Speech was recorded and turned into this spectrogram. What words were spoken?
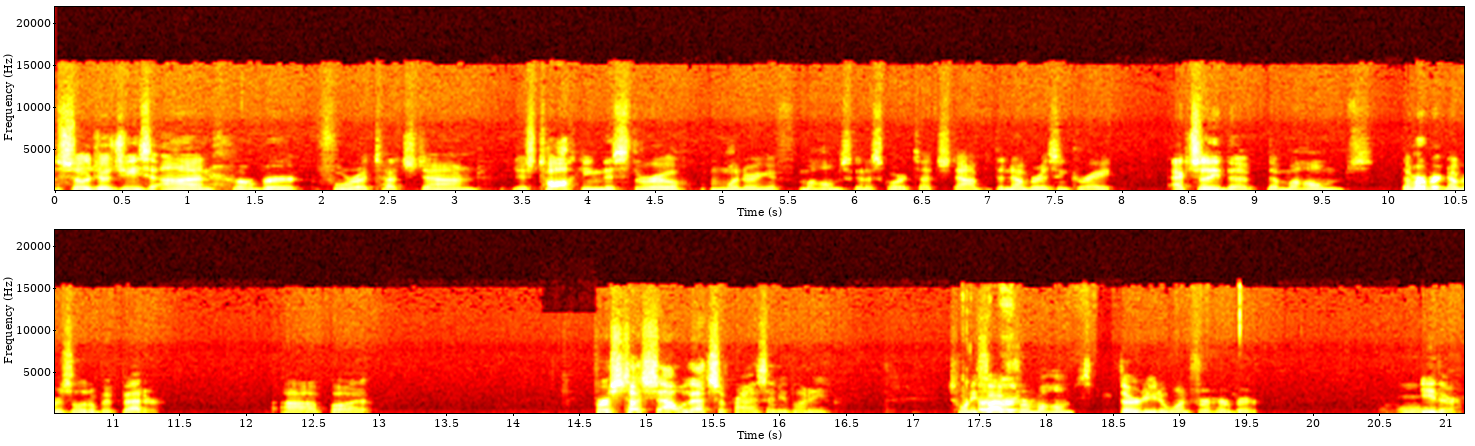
So Joe G's on Herbert for a touchdown. Just talking this through, I'm wondering if Mahomes is going to score a touchdown, but the number isn't great. Actually, the the Mahomes, the Herbert number is a little bit better. Uh, but first touchdown, would that surprise anybody? 25 Herbert? for Mahomes, 30 to 1 for Herbert. Ooh, Either.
